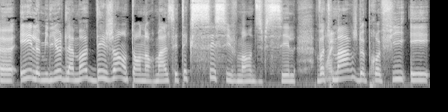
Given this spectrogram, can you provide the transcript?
Euh, et le milieu de la mode, déjà en temps normal, c'est excessivement difficile. Votre marge de profit est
